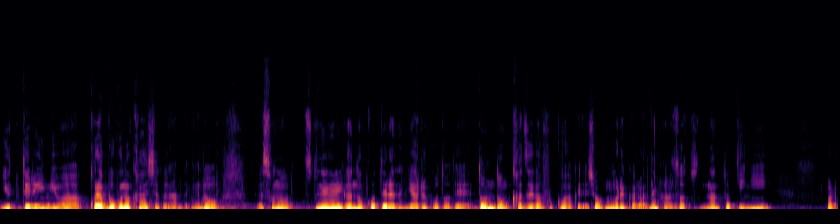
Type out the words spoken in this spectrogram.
言ってる意味はこれは僕の解釈なんだけど、その土のエネルギーが残ってる間にやることでどんどん風が吹くわけでしょ、うん。これからね、はい。そっちな時にほら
